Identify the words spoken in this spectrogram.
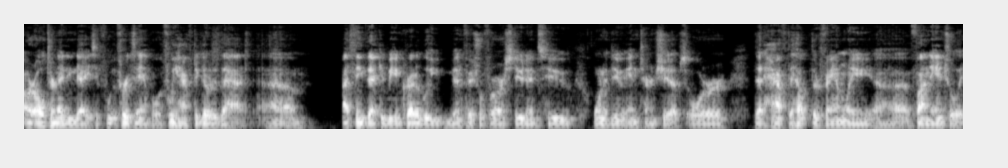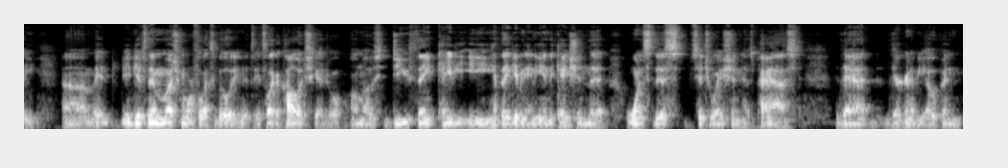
our alternating days? If we, for example, if we have to go to that, um, I think that could be incredibly beneficial for our students who want to do internships or that have to help their family uh, financially. Um, it, it gives them much more flexibility. It's, it's like a college schedule almost. Do you think KDE, have they given any indication that once this situation has passed, that they're going to be open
